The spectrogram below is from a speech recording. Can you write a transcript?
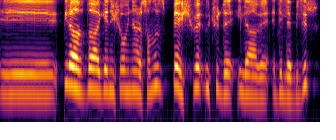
ee, biraz daha geniş oynarsanız 5 ve 3'ü de ilave edilebilir.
